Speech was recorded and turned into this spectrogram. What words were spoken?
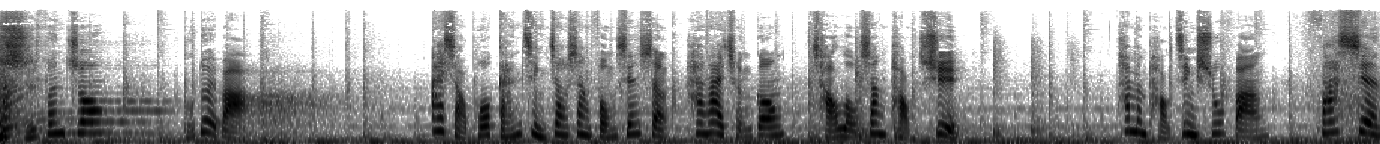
十分钟？不对吧？艾小坡赶紧叫上冯先生和艾成功，朝楼上跑去。他们跑进书房，发现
